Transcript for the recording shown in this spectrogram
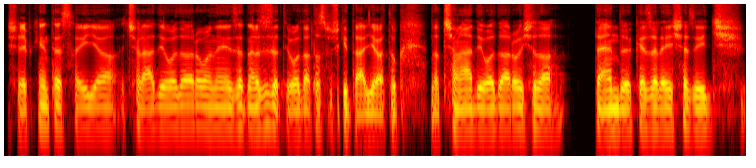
És egyébként ez, ha így a családi oldalról nézed, mert az üzleti oldalt azt most kitárgyaltuk, de a családi oldalról is ez a teendőkezelés, ez így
